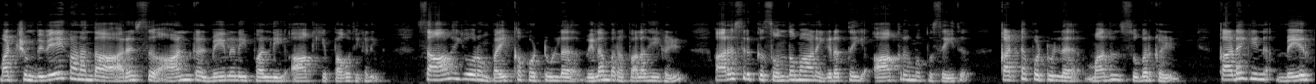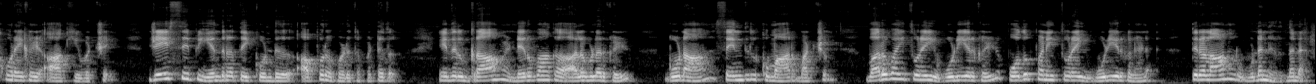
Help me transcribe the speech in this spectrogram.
மற்றும் விவேகானந்தா அரசு ஆண்கள் மேல்நிலைப் பள்ளி ஆகிய பகுதிகளில் சாலையோரம் வைக்கப்பட்டுள்ள விளம்பர பலகைகள் அரசிற்கு சொந்தமான இடத்தை ஆக்கிரமிப்பு செய்து கட்டப்பட்டுள்ள மதில் சுவர்கள் கடையின் மேற்கூரைகள் ஆகியவற்றை ஜேசிபி இயந்திரத்தை கொண்டு அப்புறப்படுத்தப்பட்டது. இதில் கிராம நிர்வாக அலுவலர்கள் குணா செந்தில்குமார் மற்றும் வருவாய்த்துறை ஊழியர்கள் பொதுப்பணித்துறை ஊழியர்கள் என திரளானோர் உடனிருந்தனர்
